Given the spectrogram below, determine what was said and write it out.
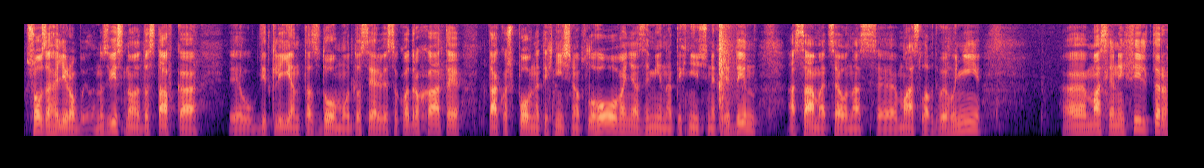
Що взагалі робили? Ну, звісно, доставка від клієнта з дому до сервісу квадрохати, також повне технічне обслуговування, заміна технічних рідин, а саме це у нас е, масло в двигуні, е, масляний фільтр,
